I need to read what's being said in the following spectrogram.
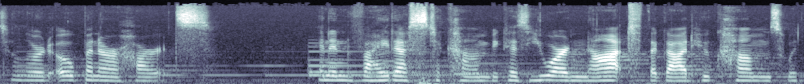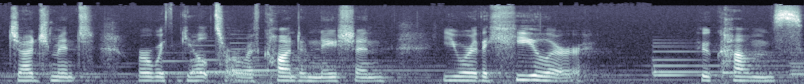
So, Lord, open our hearts and invite us to come because you are not the God who comes with judgment or with guilt or with condemnation. You are the healer who comes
